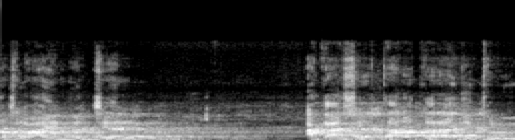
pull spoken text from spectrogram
আজমাইন হচ্ছেন। আকাশের যে তুল্য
